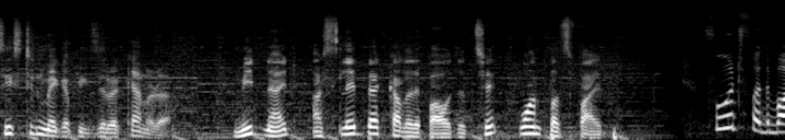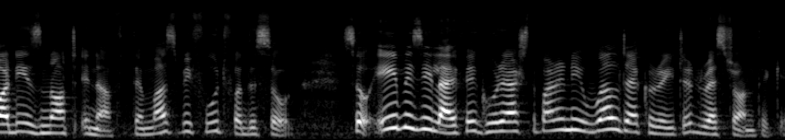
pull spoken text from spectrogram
সিক্সটিন মেগাপিক্সেলের ক্যামেরা মিড নাইট আর স্লেপ ব্যাক কালারে পাওয়া যাচ্ছে OnePlus five food for the body is not enough. There must be food for the soul. So, এই বিজি লাইফে ঘুরে আসতে পারেন এই ওয়েল ডেকোরেটেড রেস্টুরেন্ট থেকে।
